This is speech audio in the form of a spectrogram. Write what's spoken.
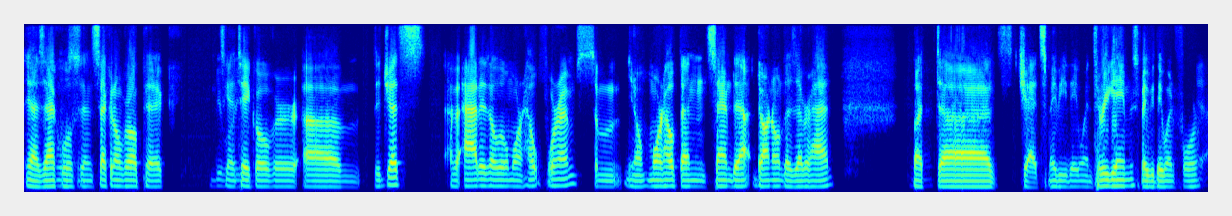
Yeah, Zach Wilson, Wilson. second overall pick. He's going to take over. Um, the Jets have added a little more help for him. Some, you know, more help than Sam Da- Darnold has ever had. But uh, Jets, maybe they win three games, maybe they win four. Yeah.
